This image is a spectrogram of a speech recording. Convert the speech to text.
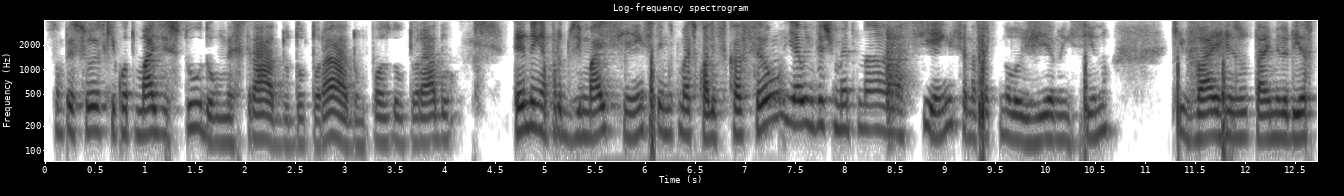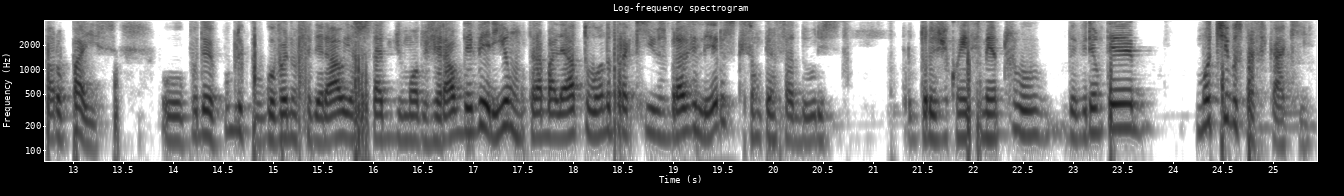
são pessoas que, quanto mais estudam, um mestrado, doutorado, um pós-doutorado, tendem a produzir mais ciência, têm muito mais qualificação, e é o investimento na ciência, na tecnologia, no ensino, que vai resultar em melhorias para o país o poder público, o governo federal e a sociedade de modo geral deveriam trabalhar atuando para que os brasileiros, que são pensadores, produtores de conhecimento, deveriam ter motivos para ficar aqui,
